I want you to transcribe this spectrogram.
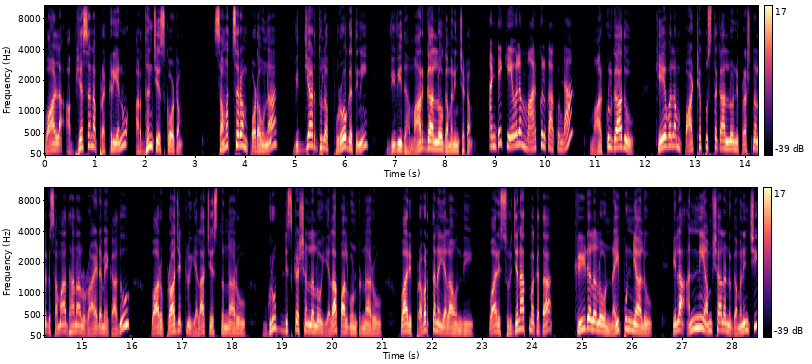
వాళ్ళ అభ్యసన ప్రక్రియను అర్థం చేసుకోవటం. సంవత్సరం పొడవునా విద్యార్థుల పురోగతిని వివిధ మార్గాల్లో గమనించటం. అంటే కేవలం మార్కులు కాకుండా? మార్కులు కాదు కేవలం పాఠ్యపుస్తకాల్లోని ప్రశ్నలకు సమాధానాలు రాయడమే కాదు వారు ప్రాజెక్టులు ఎలా చేస్తున్నారు గ్రూప్ డిస్కషన్లలో ఎలా పాల్గొంటున్నారు వారి ప్రవర్తన ఎలా ఉంది వారి సృజనాత్మకత క్రీడలలో నైపుణ్యాలు ఇలా అన్ని అంశాలను గమనించి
